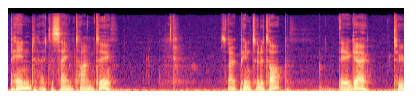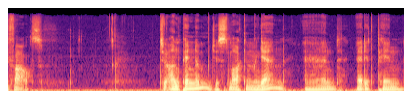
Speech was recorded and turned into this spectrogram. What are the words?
pinned at the same time too. So pin to the top, there you go, two files. To unpin them, just mark them again and edit pin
